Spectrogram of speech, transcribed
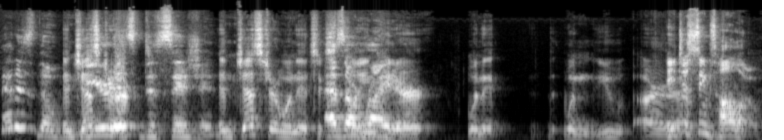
That is the Ingester- weirdest decision. Ingester, when it's As a explained writer. here, when it, when you are, He just seems hollow.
